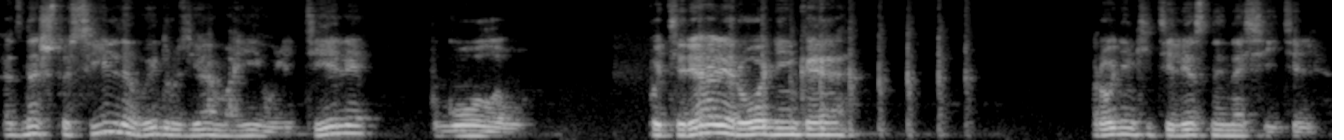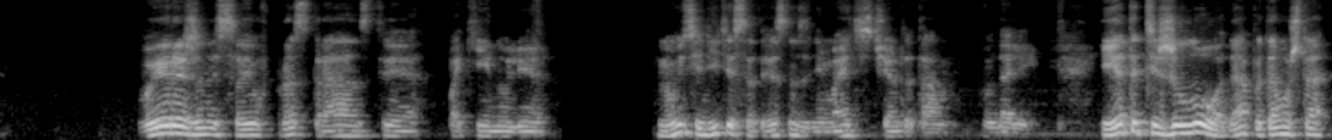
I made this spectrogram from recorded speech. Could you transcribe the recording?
Это значит, что сильно вы, друзья мои, улетели в голову. Потеряли родненькое, родненький телесный носитель. Выраженность свою в пространстве покинули. Ну и сидите, соответственно, занимаетесь чем-то там вдали. И это тяжело, да, потому что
